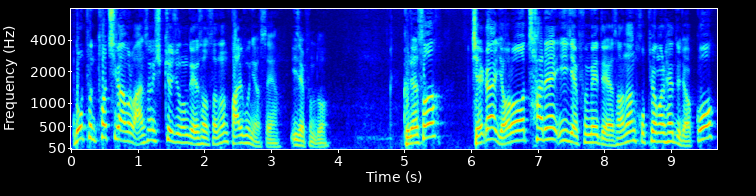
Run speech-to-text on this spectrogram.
높은 터치감을 완성시켜 주는 데 있어서는 발군이었어요. 이 제품도. 그래서 제가 여러 차례 이 제품에 대해서는 호평을 해드렸고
